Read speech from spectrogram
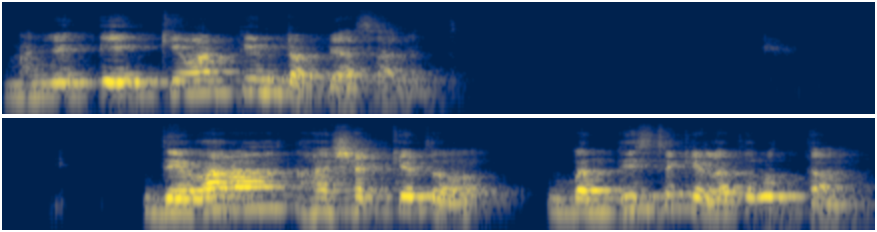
म्हणजे एक किंवा तीन टप्पे असावेत. देव्हारा हा शक्यतो बंदिस्त केला तर उत्तम.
